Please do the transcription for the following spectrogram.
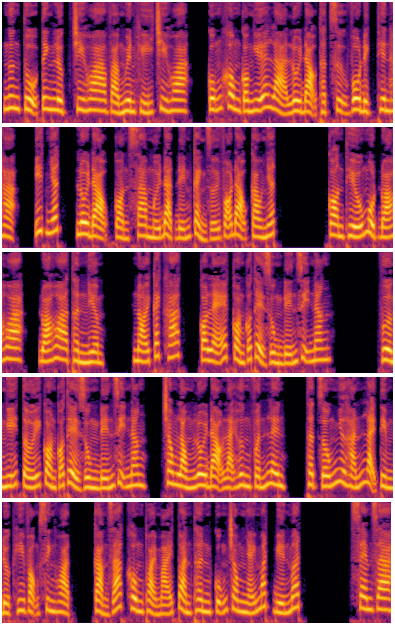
ngưng tụ tinh lực chi hoa và nguyên khí chi hoa, cũng không có nghĩa là lôi đạo thật sự vô địch thiên hạ, ít nhất, lôi đạo còn xa mới đạt đến cảnh giới võ đạo cao nhất. Còn thiếu một đóa hoa, đóa hoa thần niệm, nói cách khác, có lẽ còn có thể dùng đến dị năng. Vừa nghĩ tới còn có thể dùng đến dị năng, trong lòng lôi đạo lại hưng phấn lên, thật giống như hắn lại tìm được hy vọng sinh hoạt, cảm giác không thoải mái toàn thân cũng trong nháy mắt biến mất. Xem ra,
